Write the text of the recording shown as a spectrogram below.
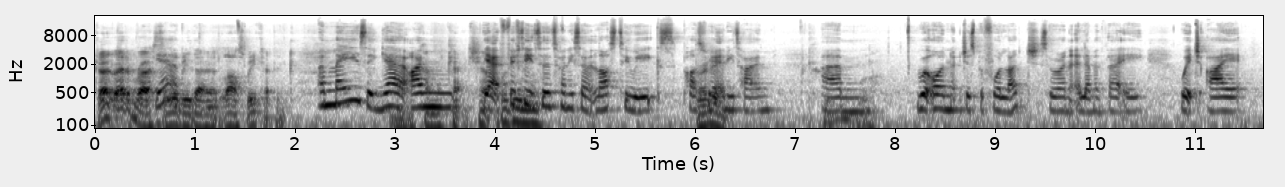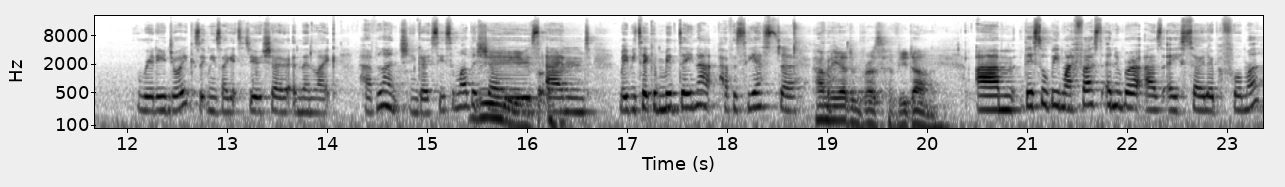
Go to Edinburgh. So Yeah. we'll be there last week, I think. Amazing. Yeah, Come I'm. catch up Yeah, with 15th you. to the 27th. Last two weeks. Pass through at Brilliant. any time. Um, we're on just before lunch, so we're on at 11:30, which I really enjoy because it means I get to do a show and then like have lunch and go see some other Leave. shows and maybe take a midday nap, have a siesta. How many Edinburghs have you done? Um, this will be my first Edinburgh as a solo performer.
